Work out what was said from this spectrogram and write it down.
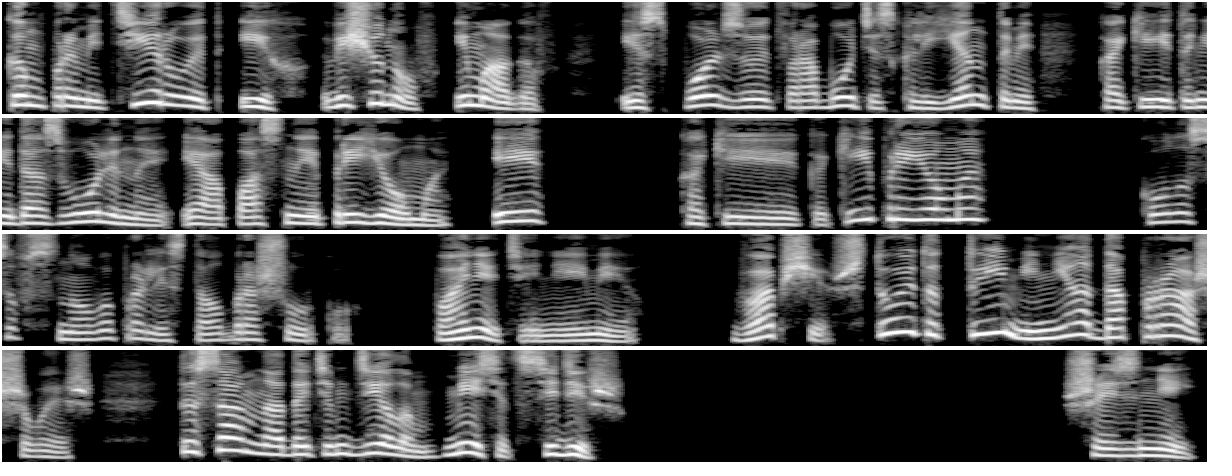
компрометирует их, вещунов и магов, использует в работе с клиентами какие-то недозволенные и опасные приемы. И... Какие... какие приемы? Колосов снова пролистал брошюрку. Понятия не имею. Вообще, что это ты меня допрашиваешь? Ты сам над этим делом месяц сидишь. Шесть дней.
